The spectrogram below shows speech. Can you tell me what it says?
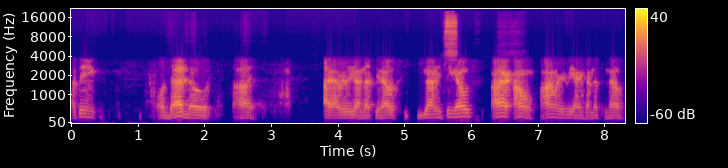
I think on that note, I I really got nothing else. You got anything else? I I don't I don't really ain't got nothing else.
